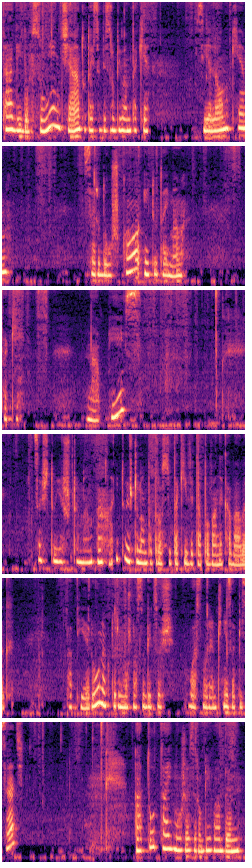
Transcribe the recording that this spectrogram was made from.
tagi do wsunięcia. Tutaj sobie zrobiłam takie z jelonkiem serduszko i tutaj mam taki napis. Coś tu jeszcze mam. Aha, i tu jeszcze mam po prostu taki wytapowany kawałek papieru, na którym można sobie coś własnoręcznie zapisać. A tutaj może zrobiłabym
